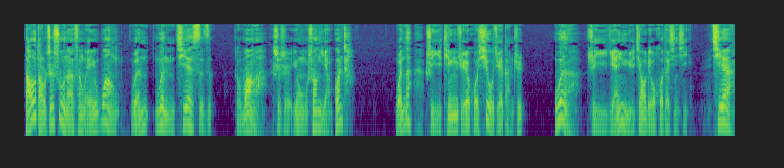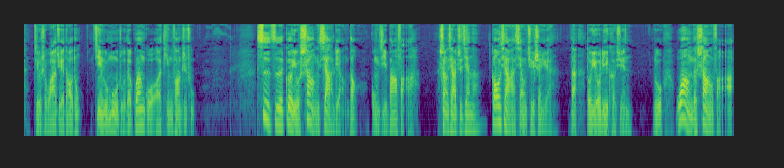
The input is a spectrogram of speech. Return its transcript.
倒斗之术呢，分为望、闻、问、切四字。这望啊，是指用双眼观察；闻呢，是以听觉或嗅觉感知；问啊，是以言语交流获得信息。切，就是挖掘盗洞，进入墓主的棺椁停放之处。四字各有上下两道，共计八法。上下之间呢，高下相去甚远，但都有理可循。如望的上法，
